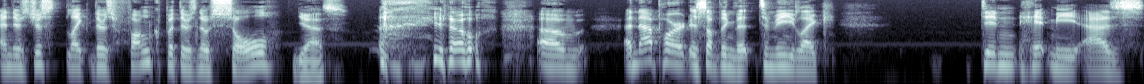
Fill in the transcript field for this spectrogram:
and there's just like there's funk but there's no soul. Yes. You know? Um and that part is something that to me like didn't hit me as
